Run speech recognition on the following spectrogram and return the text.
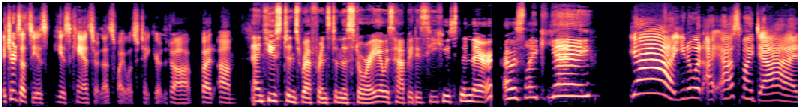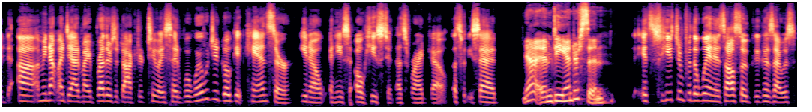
It turns out he has he has cancer. That's why he wants to take care of the dog. But um, and Houston's referenced in the story. I was happy to see Houston there. I was like, "Yay!" Yeah, you know what? I asked my dad. Uh, I mean, not my dad. My brother's a doctor too. I said, "Well, where would you go get cancer?" You know, and he said, "Oh, Houston. That's where I'd go." That's what he said. Yeah, MD Anderson. It's Houston for the win. It's also because I was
